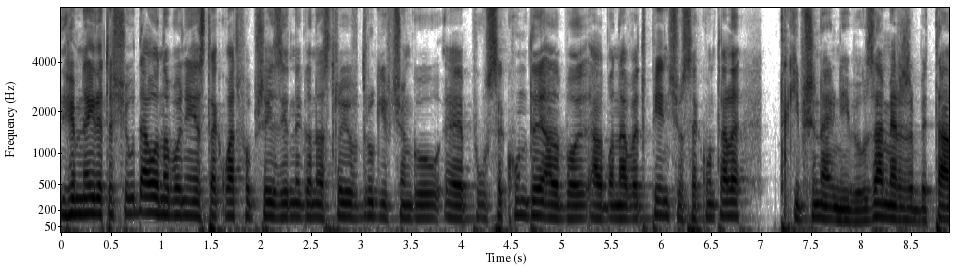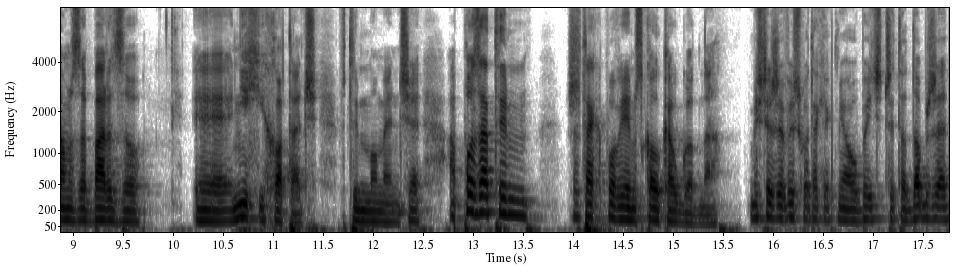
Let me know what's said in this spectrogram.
Nie wiem na ile to się udało, no bo nie jest tak łatwo przejść z jednego nastroju w drugi w ciągu e, pół sekundy albo, albo nawet pięciu sekund, ale taki przynajmniej był zamiar, żeby tam za bardzo nie chichotać w tym momencie. A poza tym, że tak powiem, skolka ugodna. Myślę, że wyszło tak, jak miało być. Czy to dobrze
